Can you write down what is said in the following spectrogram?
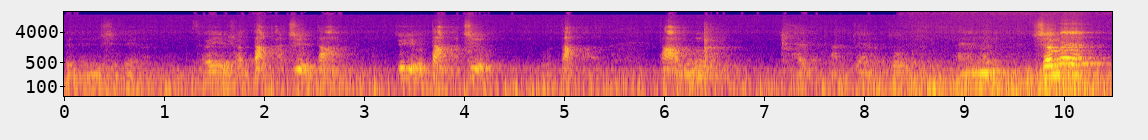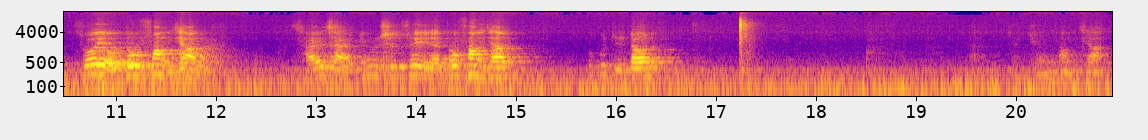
这人是这样，所以说大智大勇，只有大智，有大大勇敢，才敢这样做，才能什么所有都放下了，财产名食睡呀都放下了，都不执着了，全放下了，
